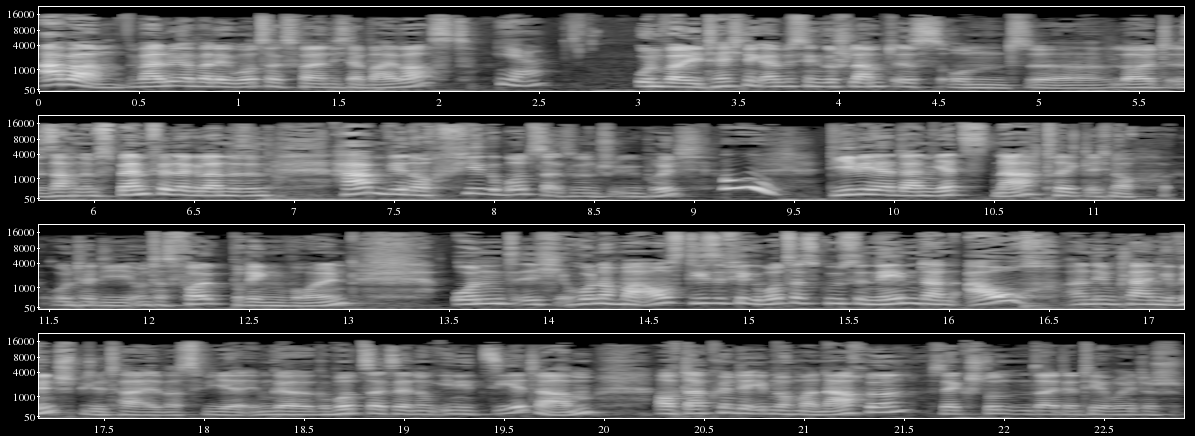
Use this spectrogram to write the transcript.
aber weil du ja bei der Geburtstagsfeier nicht dabei warst, Ja. Und weil die Technik ein bisschen geschlampt ist und äh, Leute Sachen im Spamfilter gelandet sind, haben wir noch vier Geburtstagswünsche übrig, Uh. die wir dann jetzt nachträglich noch unter die unter das Volk bringen wollen. Und ich hole noch mal aus, diese vier Geburtstagsgrüße nehmen dann auch an dem kleinen Gewinnspiel teil, was wir im Ge Geburtstagssendung initiiert haben. Auch da könnt ihr eben noch mal nachhören. Sechs Stunden seid ihr theoretisch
